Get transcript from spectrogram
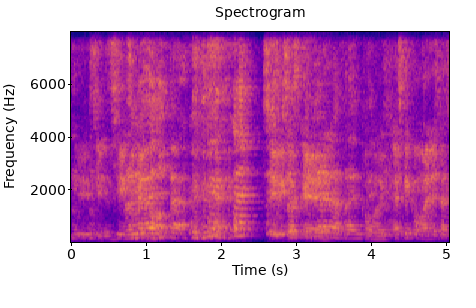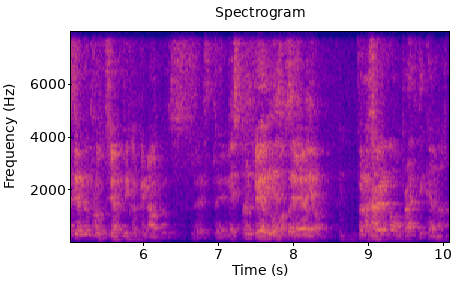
Y sí, sí, Una sí, medallita. sí dijo Su sticker en la que, como, es que como él está estudiando producción, dijo que no, pues, este, y como ser- veo. Pero Ajá. se ve como práctica, ¿no?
